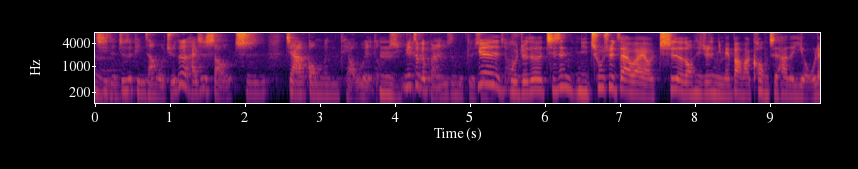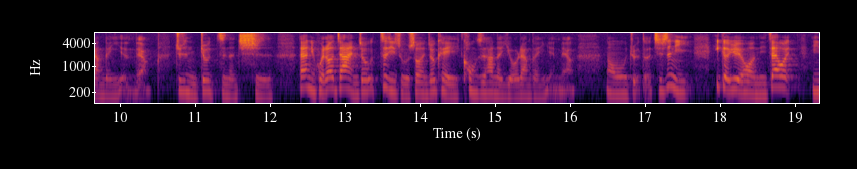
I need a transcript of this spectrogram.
记得，就是平常我觉得还是少吃加工跟调味的东西，因为这个本来就真的对身因为。我觉得，其实你出去在外哦，吃的东西就是你没办法控制它的油量跟盐量，就是你就只能吃。但是你回到家，你就自己煮的时候，你就可以控制它的油量跟盐量。那我觉得，其实你一个月后，你在外，你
